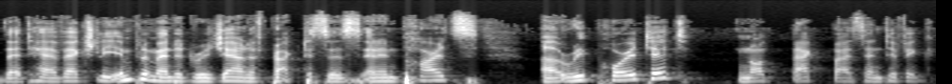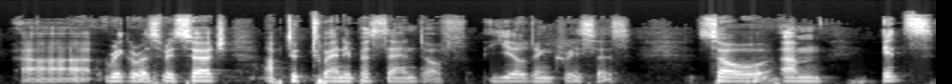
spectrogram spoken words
that have actually implemented regenerative practices and in parts uh, reported, not backed by scientific uh, rigorous research, up to 20% of yield increases. So um, it's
